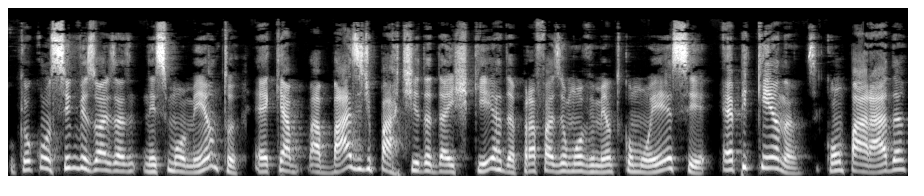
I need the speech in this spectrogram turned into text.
o que eu consigo visualizar nesse momento é que a, a base de partida da esquerda para fazer um movimento como esse é pequena, comparada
